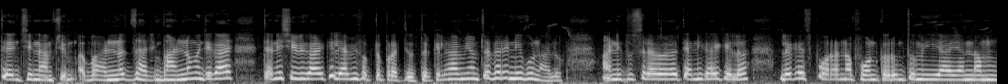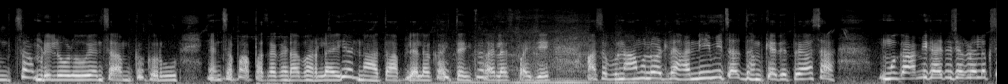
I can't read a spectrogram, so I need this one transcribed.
त्यांची ना आमची भांडणंच झाली. भांडणं म्हणजे काय? त्यांनी शिवीगाळ केली आम्ही फक्त प्रत्युत्तर केलं. आम्ही आमच्या घरी निघून आलो. आणि दुसऱ्या वेळेला त्यांनी काय केलं? लगेच पोरांना फोन करून तुम्ही या यांना चांबडी लोळू यांचं अमकं करू यांचा पापाचा घडा भरला यांना आता आपल्याला काहीतरी करायलाच पाहिजे. असं बोलून आम्हाला वाटलं हा नेहमीचाच धमक्या देतोय असा. मग आम्ही काय त्याच्याकडे लक्ष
